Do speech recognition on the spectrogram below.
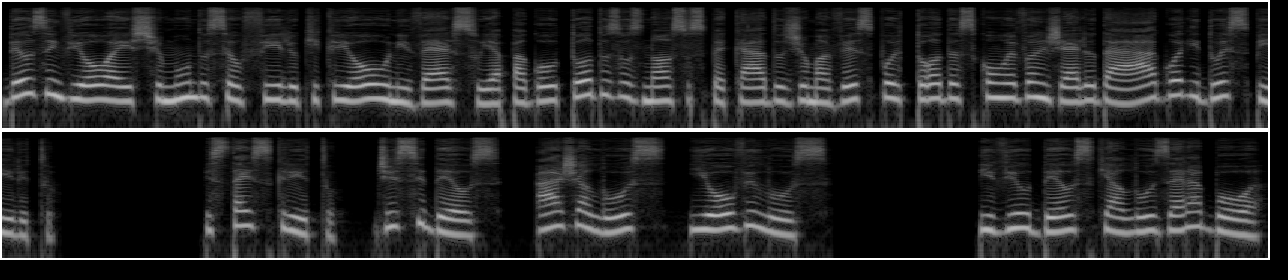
Deus enviou a este mundo seu Filho que criou o universo e apagou todos os nossos pecados de uma vez por todas com o Evangelho da água e do Espírito. Está escrito: Disse Deus: haja luz, e houve luz. E viu Deus que a luz era boa.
